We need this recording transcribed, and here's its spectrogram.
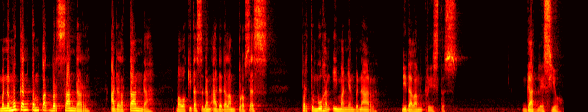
Menemukan tempat bersandar adalah tanda bahwa kita sedang ada dalam proses pertumbuhan iman yang benar di dalam Kristus. God bless you.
